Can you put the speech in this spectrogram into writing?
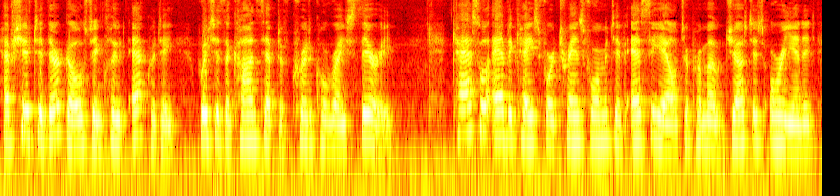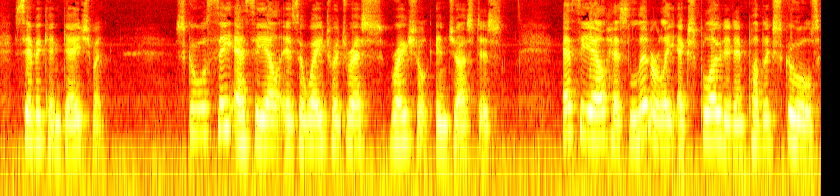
have shifted their goals to include equity, which is a concept of critical race theory. CASEL advocates for transformative SEL to promote justice oriented civic engagement. Schools see SEL as a way to address racial injustice. SEL has literally exploded in public schools.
